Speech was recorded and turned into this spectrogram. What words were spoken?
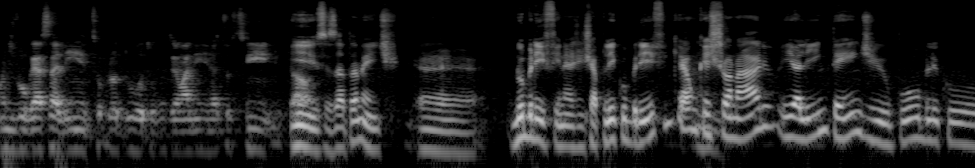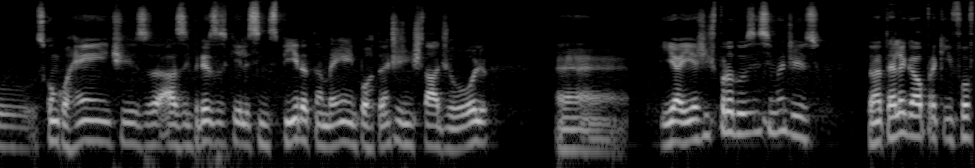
vamos divulgar essa linha de seu produto, vamos fazer uma linha de raciocínio e tal. Isso, exatamente. É, no briefing, né? A gente aplica o briefing, que é um questionário, e ali entende o público, os concorrentes, as empresas que ele se inspira também, é importante a gente estar de olho. É, e aí a gente produz em cima disso. Então é até legal para quem for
